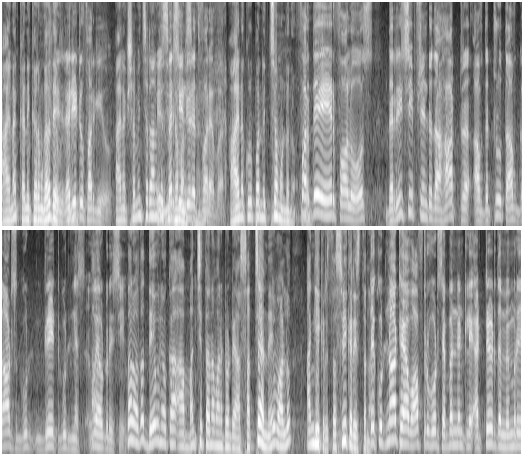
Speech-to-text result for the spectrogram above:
ఆయన కనికరం గల దేవుడు. రెడీ టు ఫర్గివ్ ఆయన క్షమించడానికి సిద్ధ మనసు ఆయన కృప నిత్యం ఉండను. For there follows the reception to the heart of the truth of God's good, great goodness we have to receive. తర్వాత దేవుని యొక్క ఆ మంచితనం అనేటువంటి ఆ సత్యాన్ని వాళ్ళు అంగీకరిస్తారు స్వీకరిస్తున్నారు They could not have afterwards abundantly uttered the memory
